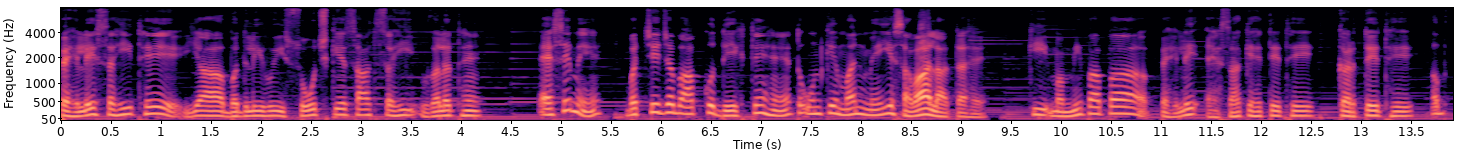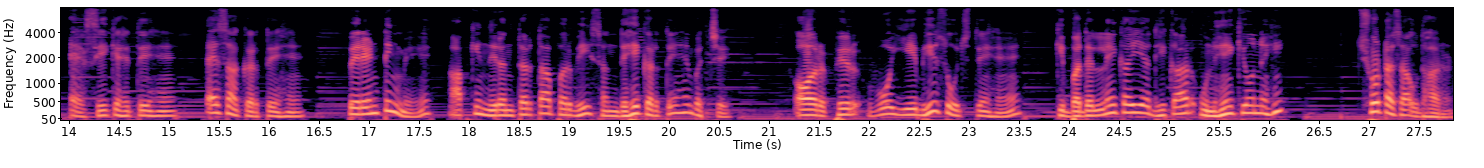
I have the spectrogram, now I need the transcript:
पहले सही थे या बदली हुई सोच के साथ सही गलत हैं। ऐसे में बच्चे जब आपको देखते हैं तो उनके मन में ये सवाल आता है कि मम्मी पापा पहले ऐसा कहते थे, करते थे, अब ऐसे कहते हैं, ऐसा करते हैं। पेरेंटिंग में आपकी निरंतरता पर भी संदेह करते हैं बच्चे। और फिर वो ये भी सोचते हैं कि बदलने का ये अधिकार उन्हें क्यों नहीं? छोटा सा उदाहरण,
